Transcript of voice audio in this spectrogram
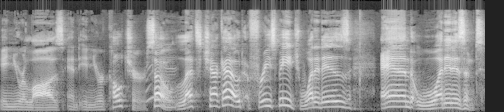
in your laws, and in your culture. Mm. So hmm. let's check out free speech, what it is and what it isn't.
